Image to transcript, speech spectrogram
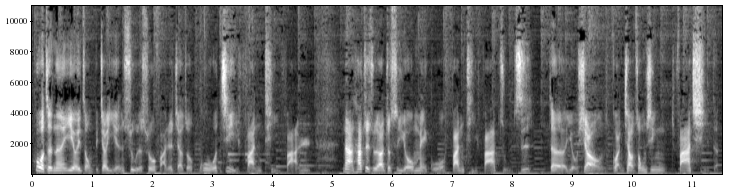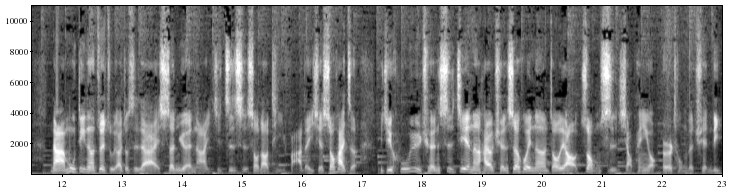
或者呢，也有一种比较严肃的说法，就叫做国际反体罚日。那它最主要就是由美国反体罚组织的有效管教中心发起的。那目的呢，最主要就是在声援啊，以及支持受到体罚的一些受害者，以及呼吁全世界呢，还有全社会呢，都要重视小朋友、儿童的权利。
